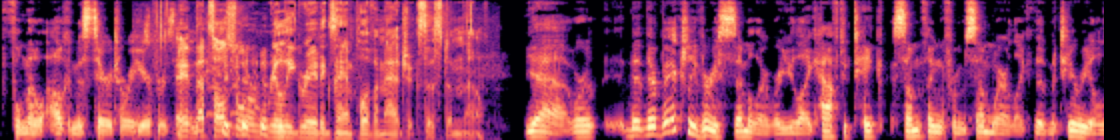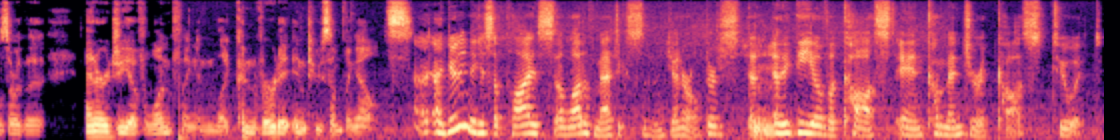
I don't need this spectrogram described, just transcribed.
Full Metal Alchemist territory here for a second. Hey, that's also a really great example of a magic system, though. Yeah, where they're actually very similar. Where you like have to take something from somewhere, like the materials or the energy of one thing, and like convert it into something else. I, I do think it just applies a lot of magic systems in general. There's that Mhm. idea of a cost and commensurate cost to it.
